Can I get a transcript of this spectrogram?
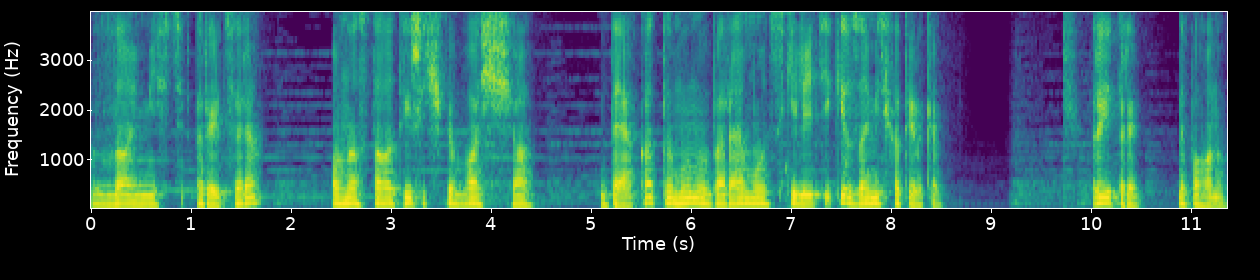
замість рицаря. Нас стала трішечки важча дека, тому ми беремо скелетиків замість хатинки. 3-3. Непогано.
